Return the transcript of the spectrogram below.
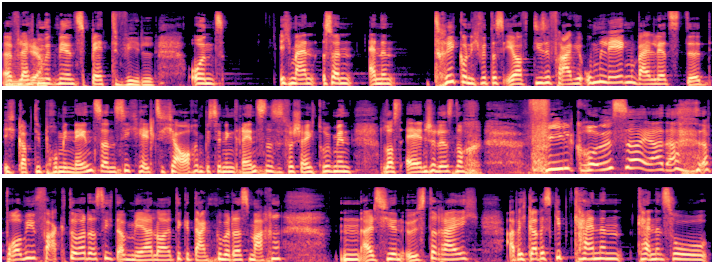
äh, vielleicht ja. nur mit mir ins Bett will. Und ich meine, so einen, einen Trick und ich würde das eher auf diese Frage umlegen, weil jetzt, äh, ich glaube, die Prominenz an sich hält sich ja auch ein bisschen in Grenzen. Das ist wahrscheinlich drüben in Los Angeles noch viel größer, ja, der, der Promi-Faktor, dass sich da mehr Leute Gedanken über das machen, mm, als hier in Österreich. Aber ich glaube, es gibt keinen, keinen so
